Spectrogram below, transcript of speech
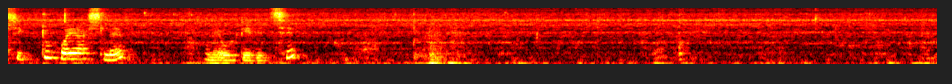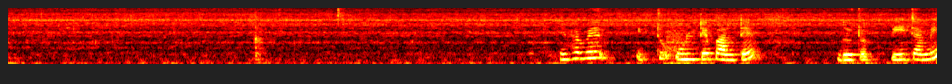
পাশে একটু হয়ে আসলে আমি উল্টে দিচ্ছি। এভাবে একটু উল্টে পাল্টে দুটো পিঠ আমি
